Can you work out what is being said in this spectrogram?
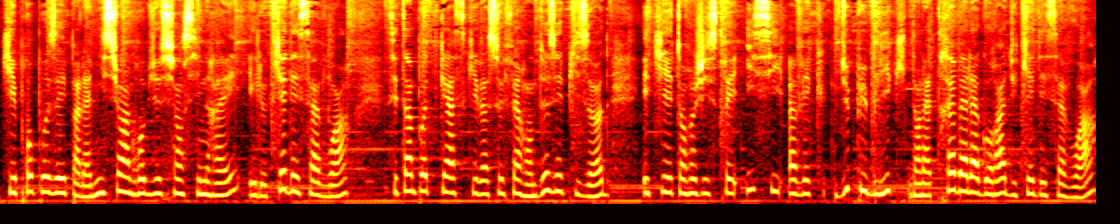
qui est proposé par la mission Agrobiosciences INRAE et le Quai des Savoirs. C'est un podcast qui va se faire en deux épisodes et qui est enregistré ici avec du public dans la très belle agora du Quai des Savoirs.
